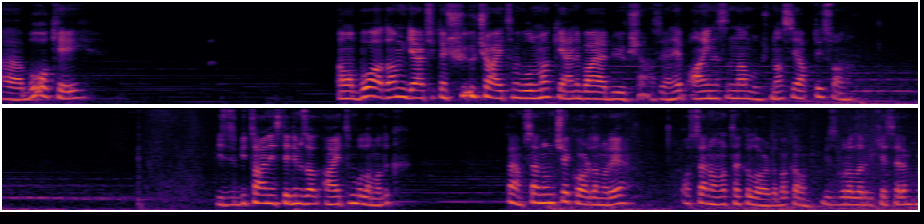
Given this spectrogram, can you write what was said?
Aa, bu okey. Ama bu adam gerçekten şu 3 item'i bulmak yani baya büyük şans. Yani hep aynısından bulmuş. Nasıl yaptıysa onu. Biz bir tane istediğimiz item bulamadık. Tamam sen onu çek oradan oraya. O sen ona takıl orada bakalım. Biz buraları bir keselim.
